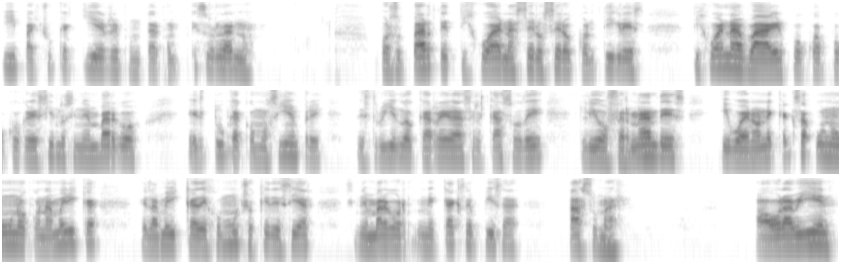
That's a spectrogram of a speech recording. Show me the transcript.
y Pachuca quiere repuntar con Pesolano. Por su parte, Tijuana 0-0 con Tigres. Tijuana va a ir poco a poco creciendo, sin embargo, el Tuca como siempre destruyendo carreras, el caso de Leo Fernández y bueno, Necaxa 1-1 con América. El América dejó mucho que desear, sin embargo, Necaxa empieza a sumar. Ahora bien,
